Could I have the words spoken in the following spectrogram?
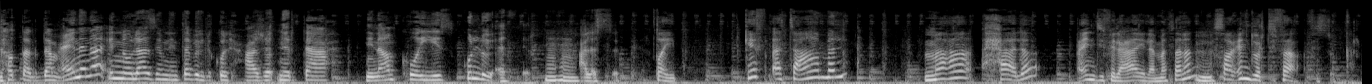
نحطها قدام عيننا إنه لازم ننتبه لكل حاجة نرتاح ننام كويس كله ياثر مهم. على السكر طيب كيف أتعامل مع حالة عندي في العائلة مثلا مم. صار عنده ارتفاع في السكر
